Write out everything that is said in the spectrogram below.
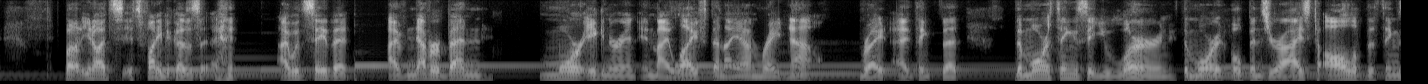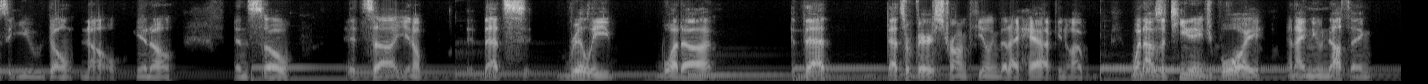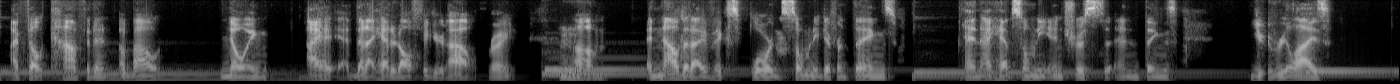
but you know it's it's funny because i would say that i've never been more ignorant in my life than i am right now right? I think that the more things that you learn the more it opens your eyes to all of the things that you don't know you know and so it's uh you know that's really what uh that that's a very strong feeling that I have. You know, I, when I was a teenage boy and I knew nothing, I felt confident about knowing I that I had it all figured out, right? Mm. Um, and now that I've explored so many different things, and I have so many interests and things, you realize,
